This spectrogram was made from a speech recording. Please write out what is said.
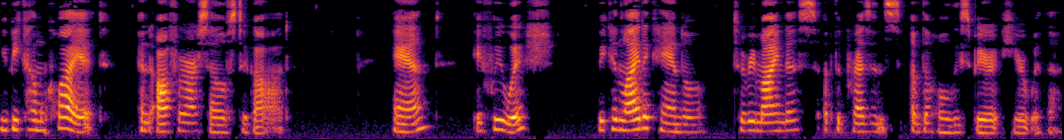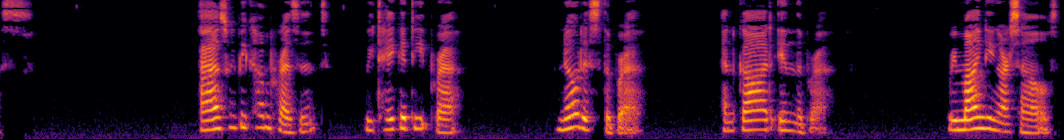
We become quiet and offer ourselves to God. And, if we wish, we can light a candle to remind us of the presence of the Holy Spirit here with us. As we become present, we take a deep breath, notice the breath, and God in the breath, reminding ourselves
